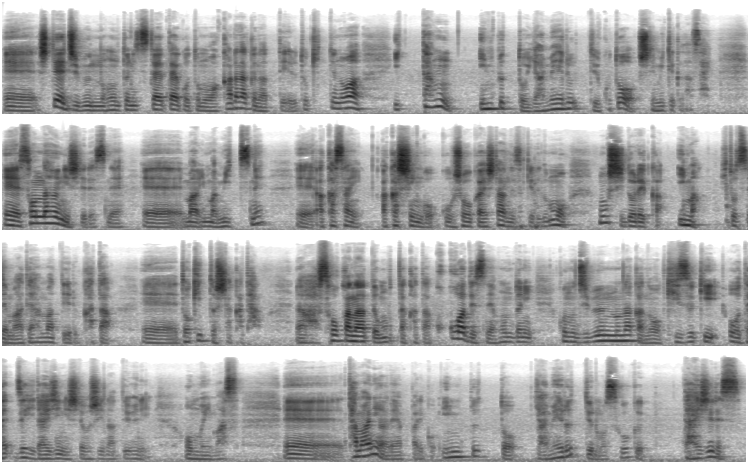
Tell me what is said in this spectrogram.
えー、して自分の本当に伝えたいこともわからなくなっている時っていうのは一旦インプットをやめるっていうことをしてみてください。えー、そんな風にしてですね、えー、まあ今3つね、えー、赤サイン、赤信号ご紹介したんですけれども、もしどれか今一つでも当てはまっている方、えドキッとした方、ああそうかなって思った方、ここはですね、本当にこの自分の中の気づきをぜひ大事にしてほしいなっていうふうに思います。えたまにはね、やっぱりこうインプットやめるっていうのもすごく大事です。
